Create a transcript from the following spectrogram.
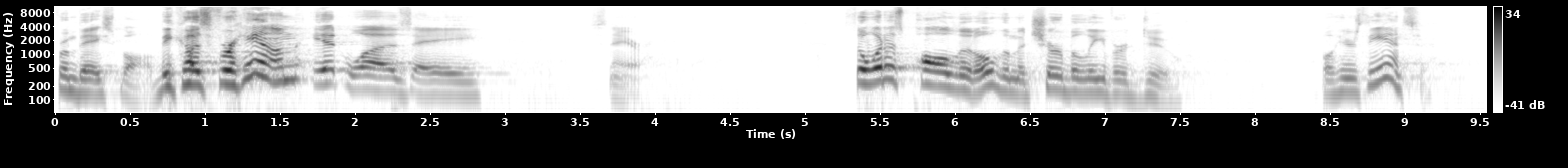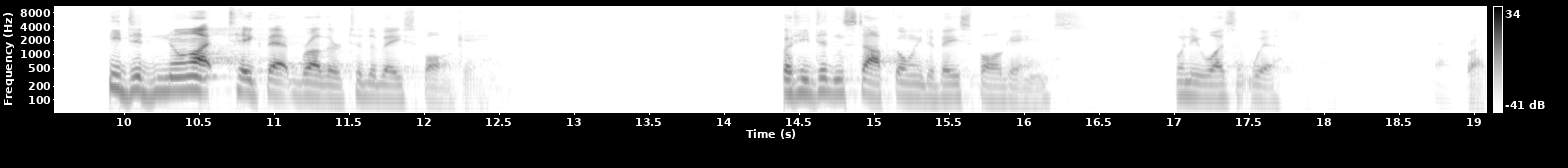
from baseball because for him it was a snare. So, what does Paul Little, the mature believer, do? Well, here's the answer he did not take that brother to the baseball game. But he didn't stop going to baseball games when he wasn't with that brother.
